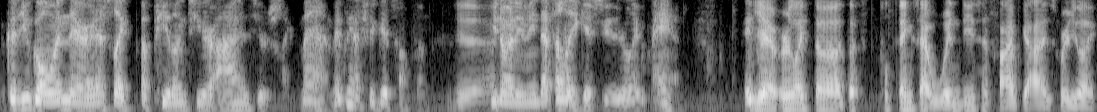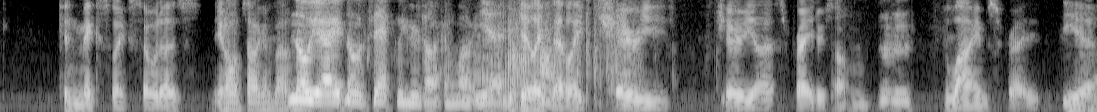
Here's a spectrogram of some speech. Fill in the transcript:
because you go in there and it's like appealing to your eyes. You're just like, man, maybe I should get something. yeah You know what I mean? That's how they get you. You're like, man. maybe- yeah or like the the things at wendy's and five guys where you like can mix like sodas you know what i'm talking about No, yeah, I know exactly what you're talking about. Yeah. You get like that like cherry cherry uh sprite or something hmm lime sprite Yeah,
